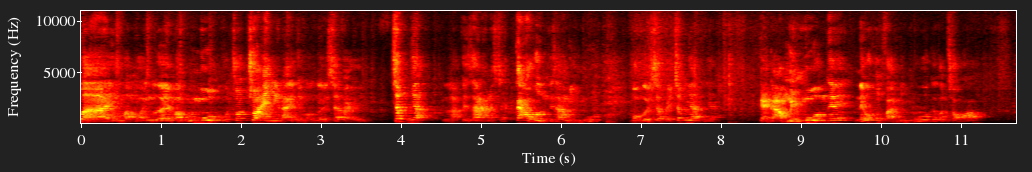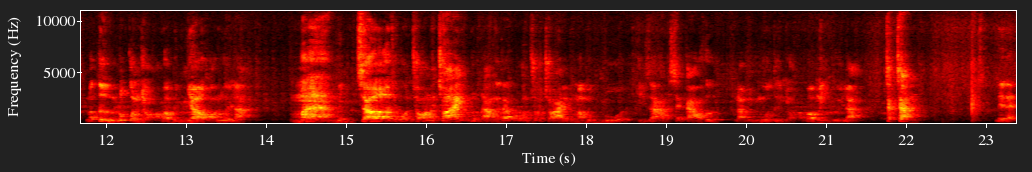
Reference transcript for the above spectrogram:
mà mà mọi người mà muốn mua một con chó trai như này thì mọi người sẽ phải chấp nhận là cái giá nó sẽ cao hơn cái giá mình mua. Mọi người sẽ phải chấp nhận nhé. Kể cả mình mua cũng thế, nếu không phải mình mua cái con chó nó từ lúc còn nhỏ và mình nhờ họ nuôi lại. Mà mình chờ cho con chó nó choai lúc nào người ta có con chó choai mà mình mua thì giá nó sẽ cao hơn là mình mua từ nhỏ và mình gửi lại. Chắc chắn. Lên đây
